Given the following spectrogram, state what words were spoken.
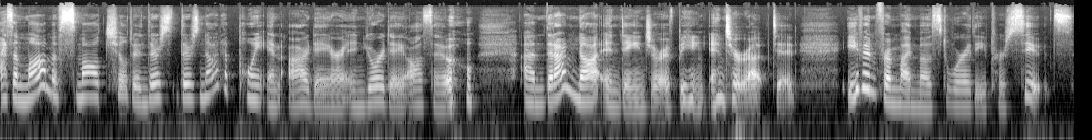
as a mom of small children there's there's not a point in our day or in your day also um, that I'm not in danger of being interrupted even from my most worthy pursuits.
